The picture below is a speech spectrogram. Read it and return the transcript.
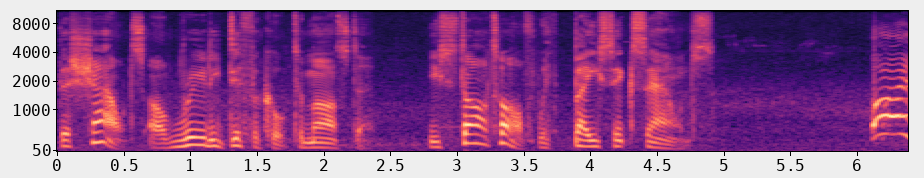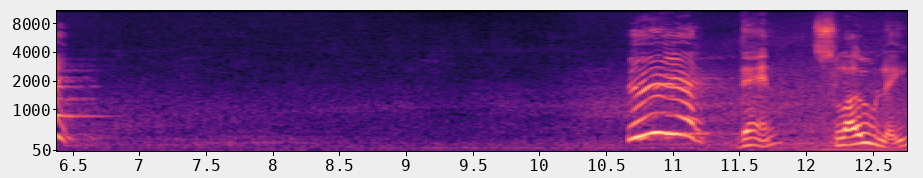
The shouts are really difficult to master. You start off with basic sounds. Oi! Ian! Then, slowly,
